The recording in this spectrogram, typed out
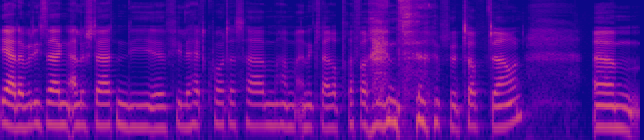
ja, da würde ich sagen, alle Staaten, die äh, viele Headquarters haben, haben eine klare Präferenz für top-down. Ähm,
